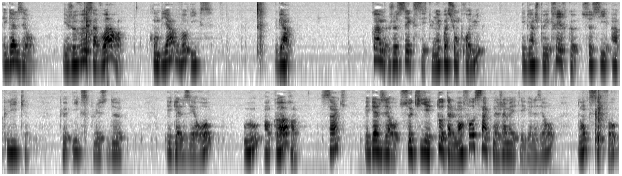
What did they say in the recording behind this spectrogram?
égale 0. Et je veux savoir combien vaut x Eh bien, comme je sais que c'est une équation produit, eh bien je peux écrire que ceci implique que x plus 2 égale 0, ou encore 5 égale 0. Ce qui est totalement faux, 5 n'a jamais été égal à 0, donc c'est faux,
